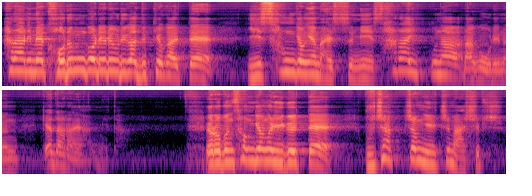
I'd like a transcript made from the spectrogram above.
하나님의 걸음걸이를 우리가 느껴갈 때 이 성경의 말씀이 살아있구나라고 우리는 깨달아야 합니다. 여러분 성경을 읽을 때 무작정 읽지 마십시오.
